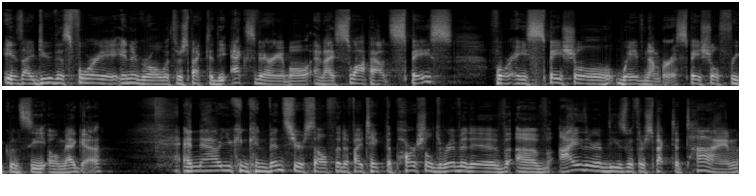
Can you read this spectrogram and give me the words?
is I do this Fourier integral with respect to the x variable and I swap out space for a spatial wave number, a spatial frequency omega. And now you can convince yourself that if I take the partial derivative of either of these with respect to time,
